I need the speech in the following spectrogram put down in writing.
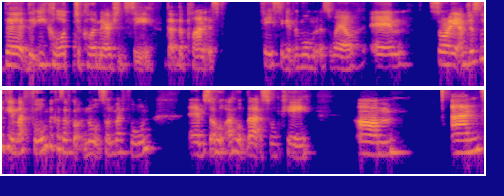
the, the ecological emergency that the planet is facing at the moment as well. Um, sorry, I'm just looking at my phone because I've got notes on my phone, um, so I hope, that's okay. Um, and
